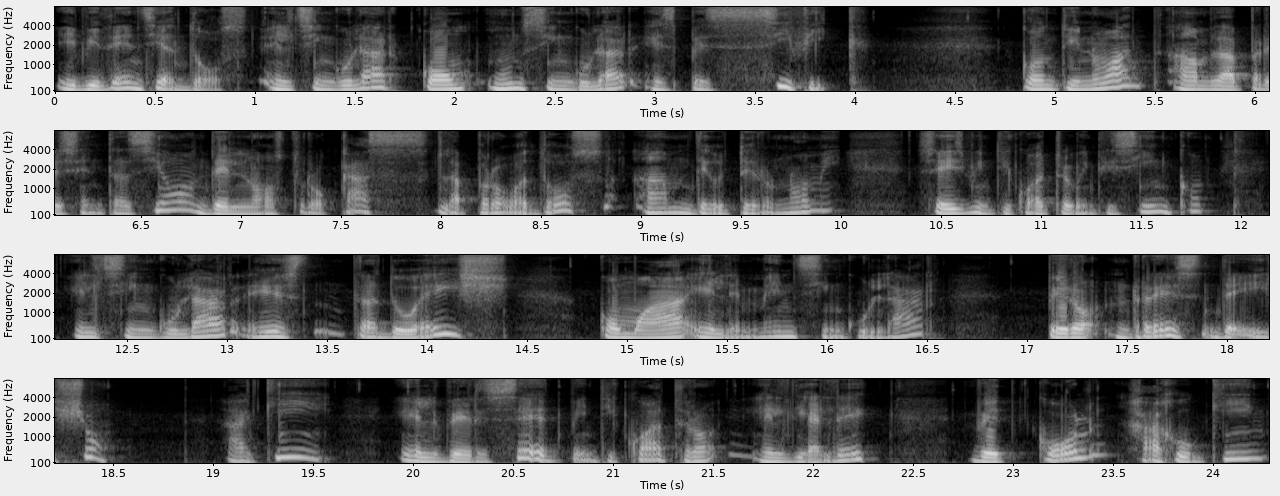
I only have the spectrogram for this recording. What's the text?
Evidencia 2. El singular com un singular específic. Continuant amb la presentació del nostre cas, la prova 2 amb Deuteronomi 6.24-25, el singular es tradueix com a element singular, però res d'això. Aquí, el verset 24, el dialect Vetkol Hajukim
